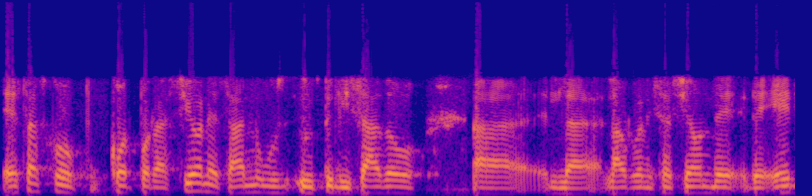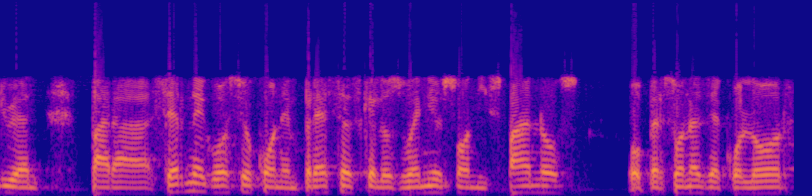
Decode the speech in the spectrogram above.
estas corporaciones han utilizado uh, la, la, organización de, de, Adrian para hacer negocio con empresas que los dueños son hispanos o personas de color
